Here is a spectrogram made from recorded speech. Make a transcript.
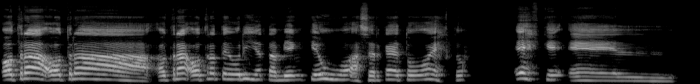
otra, otra, otra, otra teoría también que hubo acerca de todo esto es que el,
